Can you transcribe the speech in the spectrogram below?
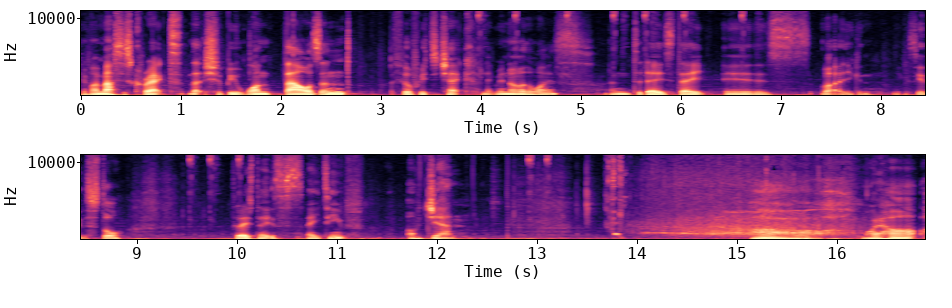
If my math is correct, that should be 1000. Feel free to check, let me know otherwise. And today's date is, well, you can, you can see the store. Today's date is 18th of Jan. Oh, my heart.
